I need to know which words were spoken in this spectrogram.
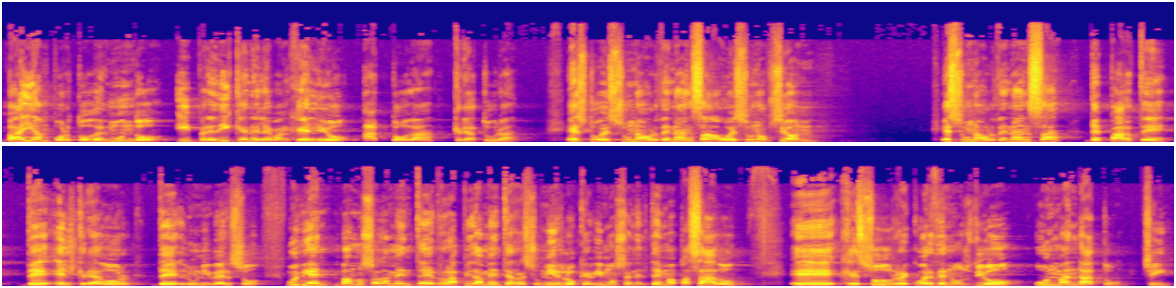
vayan por todo el mundo y prediquen el evangelio a toda criatura. ¿Esto es una ordenanza o es una opción? Es una ordenanza de parte del creador del universo. Muy bien, vamos solamente rápidamente a resumir lo que vimos en el tema pasado. Eh, Jesús, recuerde, nos dio un mandato, ¿sí?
